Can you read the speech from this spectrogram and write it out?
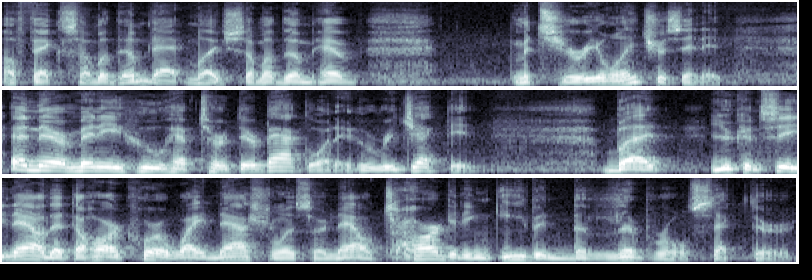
affect some of them that much. Some of them have material interest in it. And there are many who have turned their back on it, who reject it. But you can see now that the hardcore white nationalists are now targeting even the liberal sector,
